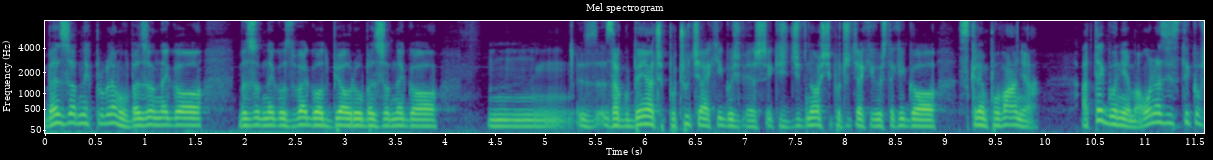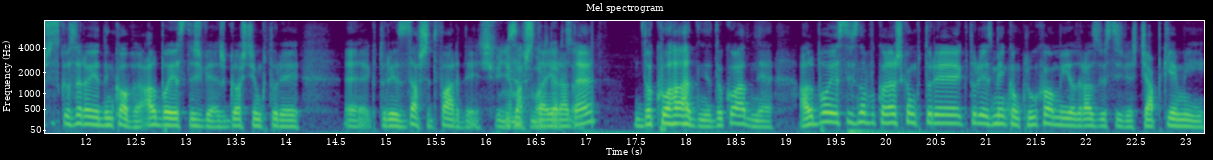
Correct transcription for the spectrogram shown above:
bez żadnych problemów, bez żadnego, bez żadnego złego odbioru, bez żadnego mm, zagubienia czy poczucia jakiegoś, wiesz, jakiejś dziwności, poczucia jakiegoś takiego skrępowania. A tego nie ma. U nas jest tylko wszystko zero-jedynkowe. Albo jesteś, wiesz, gościem, który, e, który jest zawsze twardy masz zawsze daje radę. Dokładnie, dokładnie. Albo jesteś znowu koleżką, który, który jest miękką kluchą i od razu jesteś, wiesz, ciapkiem i,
